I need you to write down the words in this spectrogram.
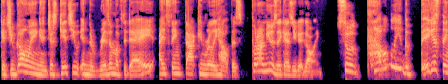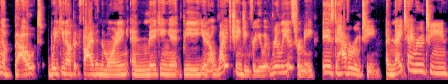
gets you going and just gets you in the rhythm of the day. I think that can really help is put on music as you get going. So, probably the biggest thing about waking up at five in the morning and making it be, you know, life changing for you, it really is for me, is to have a routine, a nighttime routine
